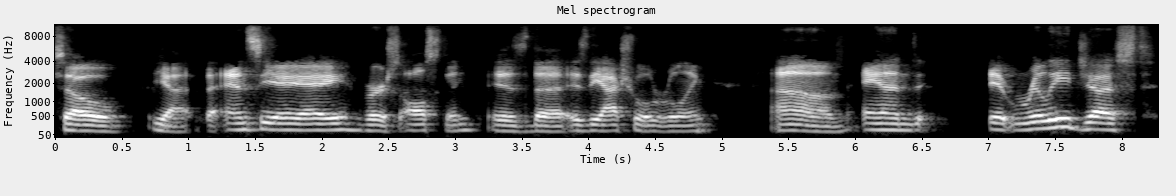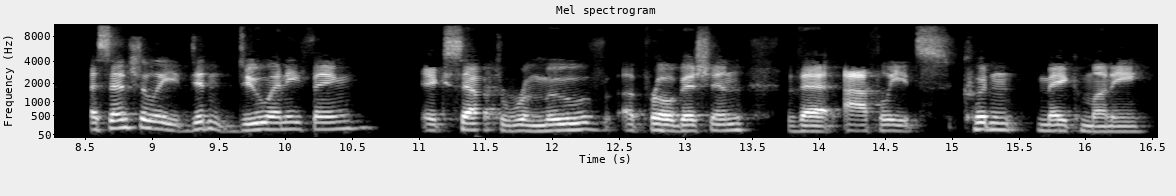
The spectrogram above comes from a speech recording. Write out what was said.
So yeah, the NCAA versus Alston is the is the actual ruling, um, and it really just essentially didn't do anything except remove a prohibition that athletes couldn't make money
